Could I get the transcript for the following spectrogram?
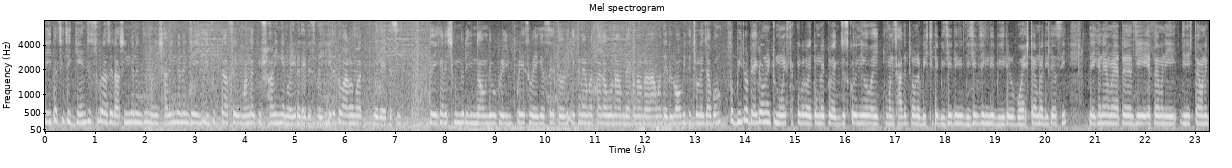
যেইটা আছে যে গেঞ্জ সুরা আছে রাশিঙ্গানের যে মানে সারিঙ্গানের যে ইফেক্টটা আছে মাঙ্গা কেউ সারিঙ্গান ভাই, এটা দেখতেছে ভাই। এটা তো আরও আমার করে দেখতেছি তো এখানে সুন্দরী কিন্তু আমাদের উপরে ইমপ্রেস হয়ে গেছে। তো এখানে আমরা তাকাবো না, আমরা এখন আমরা আমাদের লবিতে চলে যাব। তো ভিডিওর ব্যাকগ্রাউন্ডে একটু নয়েজ থাকতে পারে, ভাই। তোমরা একটু অ্যাডজাস্ট করে নিও, ভাই। একটু মানে ছাদের আমরা বৃষ্টিতে ভিজে ভিজে ভিজে কিন্তু ভিডিওর ভয়েসটা আমরা দিতে আসি। তো এখানে আমরা একটা যে এটা মানে জিনিসটা অনেক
